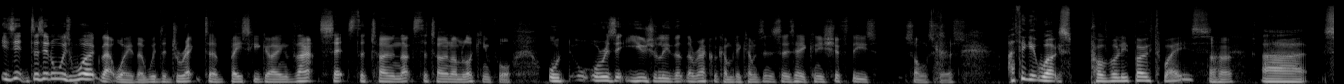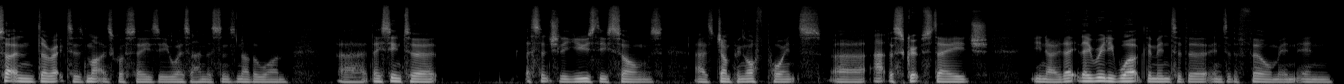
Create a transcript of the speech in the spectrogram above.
Is it? Does it always work that way though, with the director basically going, "That sets the tone. That's the tone I'm looking for," or or is it usually that the record company comes in and says, "Hey, can you shift these songs for us?" I think it works probably both ways. Uh huh. Uh, certain directors, Martin Scorsese, Wes Anderson's another one, uh, they seem to essentially use these songs as jumping off points uh, at the script stage. You know, they, they really work them into the into the film in, in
